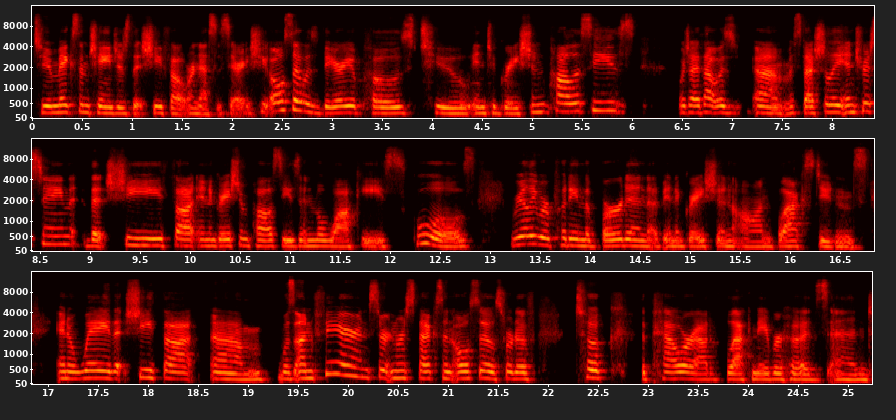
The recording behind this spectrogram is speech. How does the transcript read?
to make some changes that she felt were necessary. She also was very opposed to integration policies which i thought was um, especially interesting that she thought integration policies in milwaukee schools really were putting the burden of integration on Black students in a way that she thought um, was unfair in certain respects and also sort of took the power out of Black neighborhoods and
